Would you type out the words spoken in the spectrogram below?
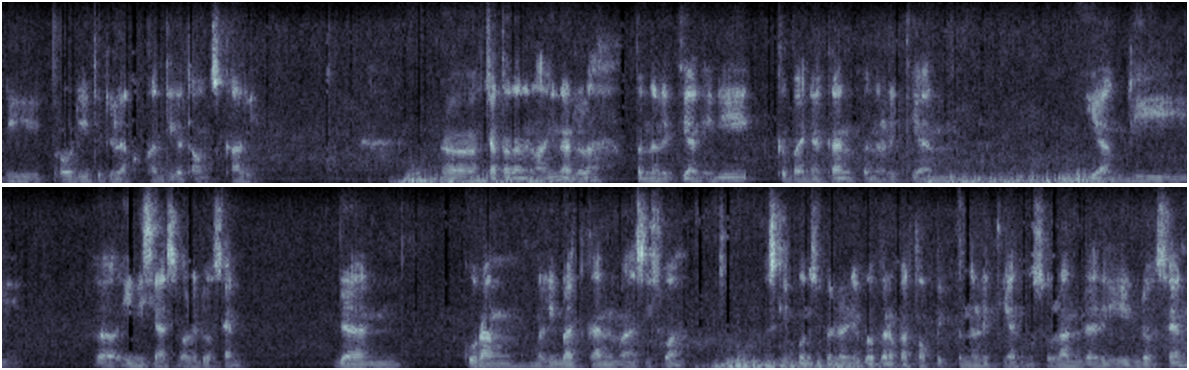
di prodi itu dilakukan tiga tahun sekali. Uh, catatan lain adalah penelitian ini kebanyakan penelitian yang diinisiasi uh, oleh dosen dan kurang melibatkan mahasiswa meskipun sebenarnya beberapa topik penelitian usulan dari dosen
